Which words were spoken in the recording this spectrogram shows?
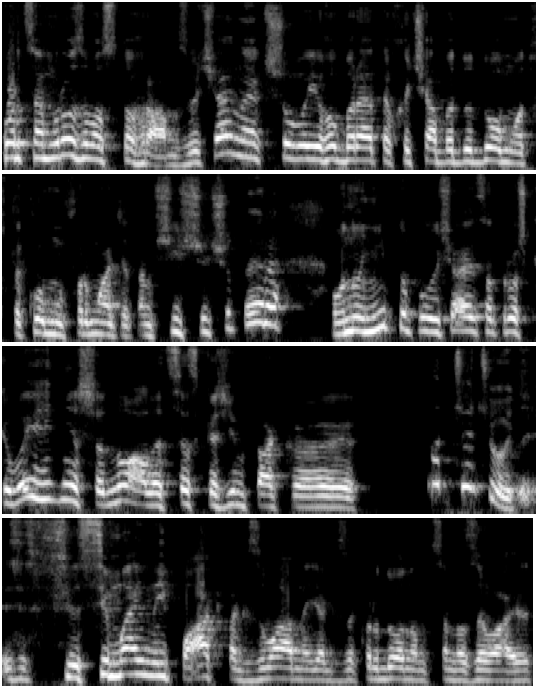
порція морозива 100 грам. Звичайно, якщо ви його берете хоча б додому, от в такому форматі там 6 чи 4, воно нібто виходить трошки вигідніше. Ну, але це, скажімо так, е, Ну, чуть-чуть. сімейний пак, так званий, як за кордоном це називають.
